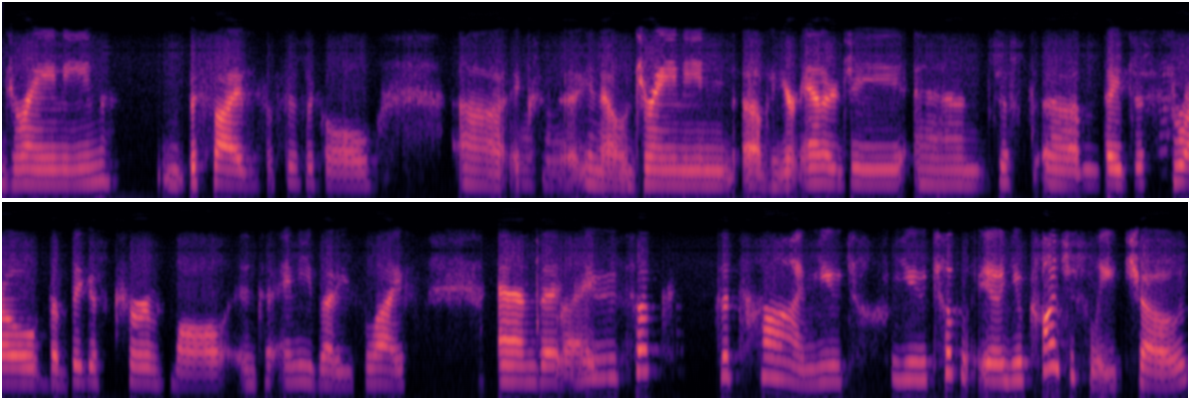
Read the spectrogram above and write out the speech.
draining besides the physical uh, mm-hmm. you know, draining of your energy, and just um, they just throw the biggest curveball into anybody's life, and that right. you took the time, you you took you consciously chose,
